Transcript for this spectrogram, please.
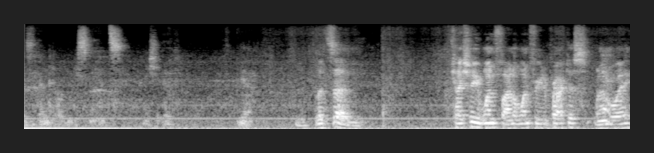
it's the middle of my stance. I should have. yeah. Let's um. Can I show you one final one for you to practice when I'm away?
